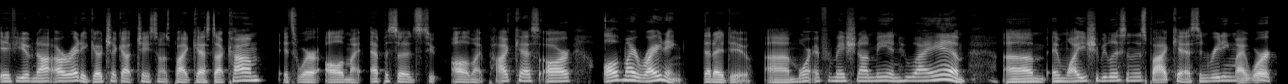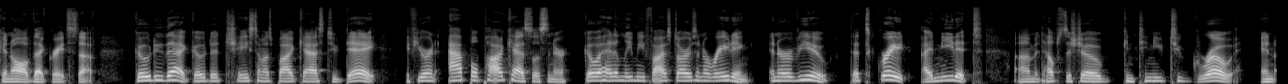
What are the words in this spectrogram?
if you have not already, go check out chasethomaspodcast.com. It's where all of my episodes to all of my podcasts are, all of my writing that I do, uh, more information on me and who I am, um, and why you should be listening to this podcast and reading my work and all of that great stuff. Go do that. Go to Chase Thomas Podcast today. If you're an Apple Podcast listener, go ahead and leave me five stars and a rating and a review. That's great. I need it. Um, it helps the show continue to grow and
